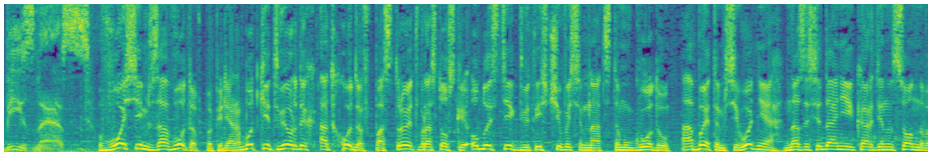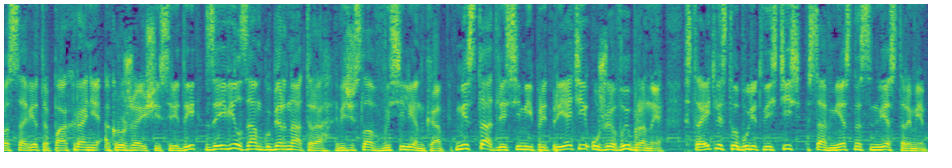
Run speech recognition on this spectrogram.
бизнес. Восемь заводов по переработке твердых отходов построят в Ростовской области к 2018 году. Об этом сегодня на заседании Координационного совета по охране окружающей среды заявил замгубернатора Вячеслав Василенко. Места для семи предприятий уже выбраны. Строительство будет вестись совместно с инвесторами.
